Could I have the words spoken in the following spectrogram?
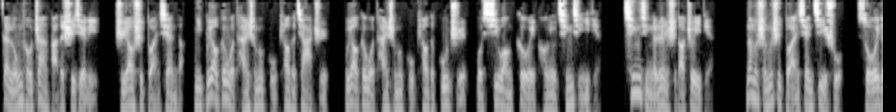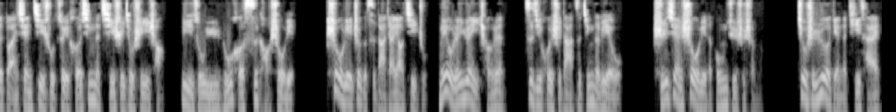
在龙头战法的世界里，只要是短线的，你不要跟我谈什么股票的价值，不要跟我谈什么股票的估值。我希望各位朋友清醒一点，清醒的认识到这一点。那么，什么是短线技术？所谓的短线技术，最核心的其实就是一场立足于如何思考狩猎。狩猎这个词，大家要记住，没有人愿意承认自己会是大资金的猎物。实现狩猎的工具是什么？就是热点的题材，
